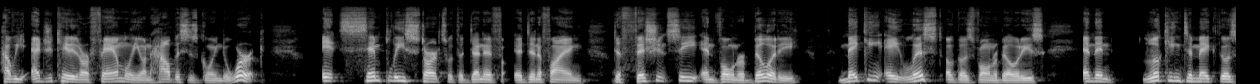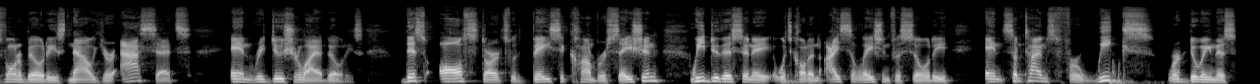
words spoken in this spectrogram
Have we educated our family on how this is going to work? It simply starts with identif- identifying deficiency and vulnerability, making a list of those vulnerabilities, and then looking to make those vulnerabilities now your assets and reduce your liabilities. This all starts with basic conversation. We do this in a what's called an isolation facility. And sometimes for weeks, we're doing this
